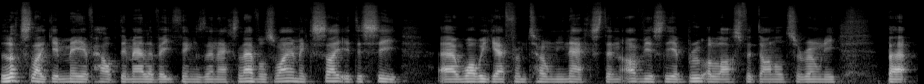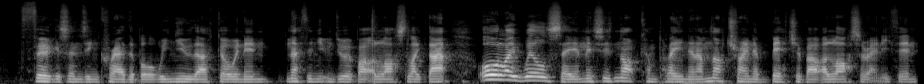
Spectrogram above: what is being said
looks like it may have helped him elevate things to the next level so I am excited to see uh, what we get from Tony next. And obviously, a brutal loss for Donald Cerrone, but Ferguson's incredible. We knew that going in. Nothing you can do about a loss like that. All I will say, and this is not complaining, I'm not trying to bitch about a loss or anything,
